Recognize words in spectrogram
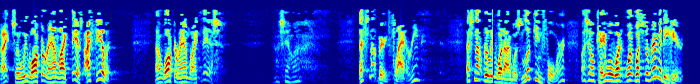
Right? So we walk around like this. I feel it. I walk around like this. I say, well, that's not very flattering. That's not really what I was looking for. I said, okay, well, what, what, what's the remedy here?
